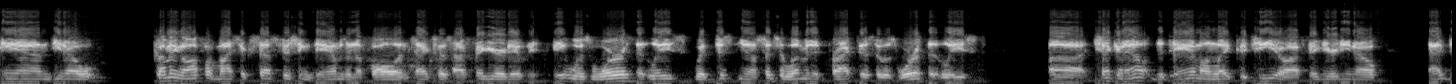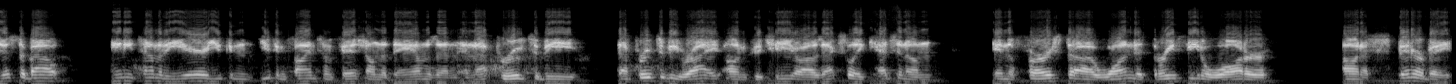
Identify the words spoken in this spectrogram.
And, you know, coming off of my success fishing dams in the fall in Texas, I figured it it was worth at least with just you know such a limited practice, it was worth at least uh, checking out the dam on Lake Cuchillo. I figured you know at just about any time of the year you can you can find some fish on the dams, and and that proved to be that proved to be right on Cuchillo. I was actually catching them in the first uh, one to three feet of water on a spinner bait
